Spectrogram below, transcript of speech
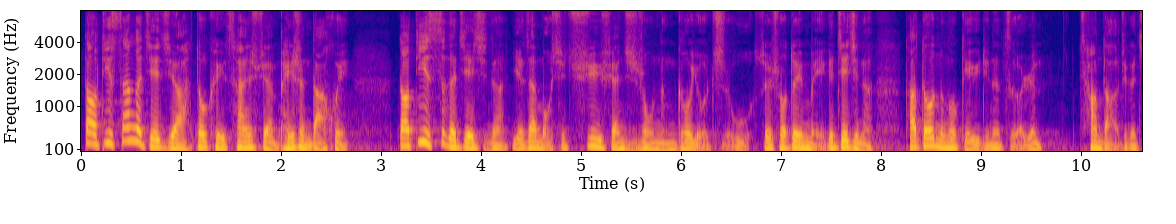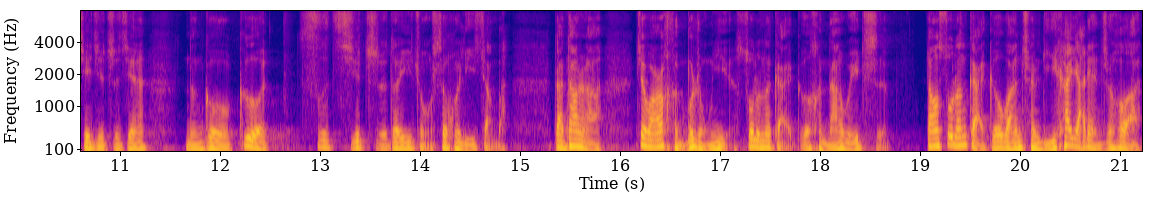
到第三个阶级啊都可以参选陪审大会，到第四个阶级呢也在某些区域选举中能够有职务。所以说，对于每一个阶级呢，他都能够给予一定的责任，倡导这个阶级之间能够各司其职的一种社会理想吧。但当然啊，这玩意儿很不容易，梭伦的改革很难维持。当梭伦改革完成离开雅典之后啊。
